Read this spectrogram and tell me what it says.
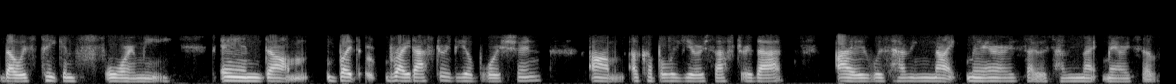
that was taken for me. And um but right after the abortion, um a couple of years after that, I was having nightmares. I was having nightmares of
